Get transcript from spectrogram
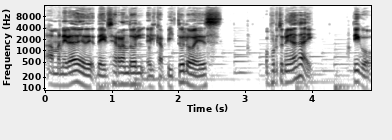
a, manera de, ir cerrando el, el capítulo, es oportunidades hay. Digo,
